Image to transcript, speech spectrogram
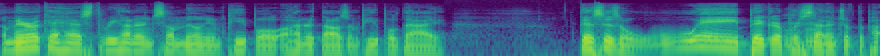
America has three hundred and some million people. A hundred thousand people die. This is a way bigger Mm-hmm. percentage of the. Po-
